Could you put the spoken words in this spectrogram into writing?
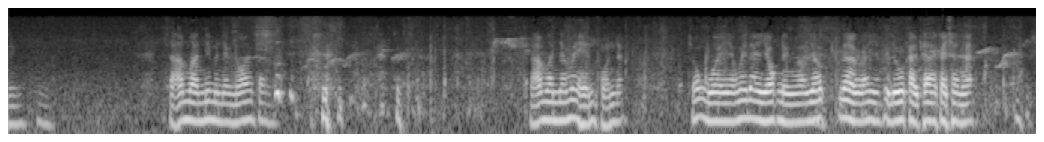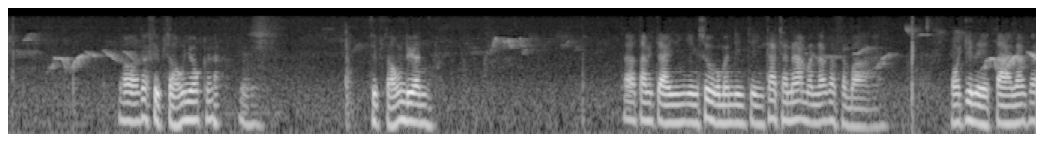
หนึ่งสามวันนี้มันยังน้อยไปสามวันยังไม่เห็นผลอะชกมวยยังไม่ได้ยกหนึ่งเรายกเลิกแล้วยังไปรู้ใครแพ้ใครชนะรอสักสิบสองยกนะสิบสองเดือน ถ้าตั้งใจจริงๆ สู้กับมันจริง ๆ ถ้าชนะมันแล้วก็สบายพอกิเลสตายแล้วก็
